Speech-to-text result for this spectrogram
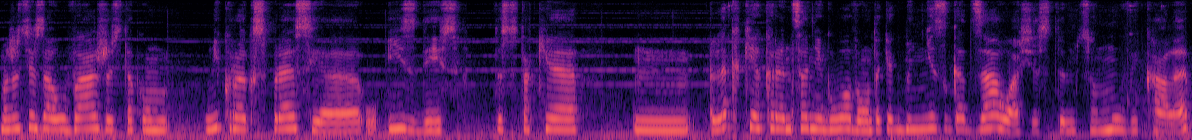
Możecie zauważyć taką mikroekspresję u Izdis. To jest takie mm, lekkie kręcenie głową, tak jakby nie zgadzała się z tym, co mówi Kaleb,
